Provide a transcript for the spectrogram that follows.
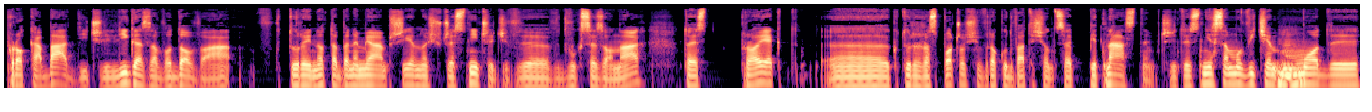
Pro Kabaddi, czyli liga zawodowa której notabene miałem przyjemność uczestniczyć w, w dwóch sezonach, to jest projekt, e, który rozpoczął się w roku 2015, czyli to jest niesamowicie hmm. młody,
